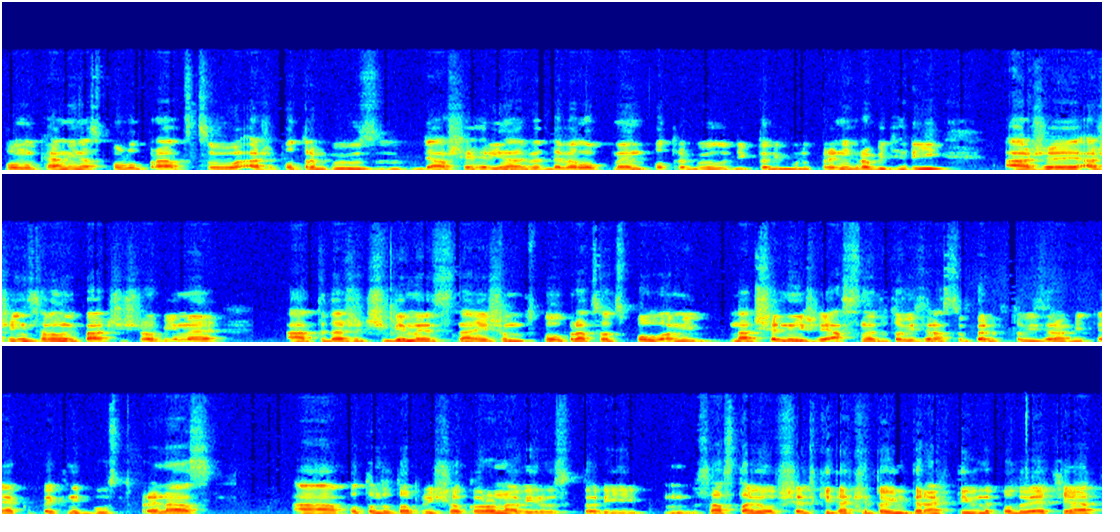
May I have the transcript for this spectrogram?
ponukami na spoluprácu a že potrebujú ďalšie hry na de- development, potrebujú ľudí, ktorí budú pre nich robiť hry a že, a že im sa veľmi páči, čo robíme a teda, že či vieme na niečom spolupracovať spolu. A my nadšení, že jasné, toto vyzerá super, toto vyzerá byť nejaký pekný boost pre nás a potom do toho prišiel koronavírus, ktorý mm, zastavil všetky takéto interaktívne podujatia.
